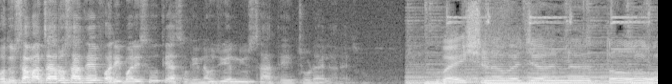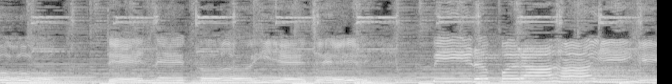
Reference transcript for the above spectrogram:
વધુ સમાચારો સાથે ફરી મળીશું. ત્યાં સુધી નવજીવન ન્યૂઝ સાથે જોડાયેલા રહેજો. વૈષ્ણવજન તો તેને કહીએ જે પીડ પરાઈ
